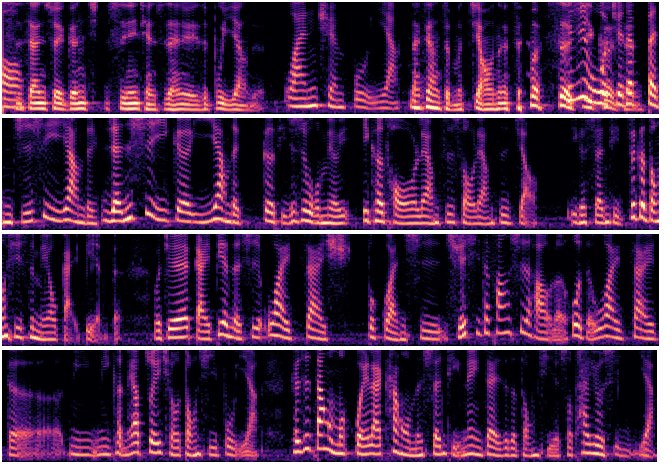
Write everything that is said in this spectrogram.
十三岁跟十年前十三岁也是不一样的，完全不一样。那这样怎么教呢？怎么设计？其实我觉得本质是一样的，人是一个一样的个体，就是我们有一颗头、两只手、两只脚。一个身体，这个东西是没有改变的。我觉得改变的是外在，不管是学习的方式好了，或者外在的，你你可能要追求东西不一样。可是当我们回来看我们身体内在这个东西的时候，它又是一样。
